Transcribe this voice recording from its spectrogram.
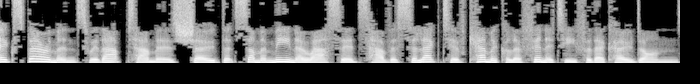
Experiments with aptamers showed that some amino acids have a selective chemical affinity for their codons.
